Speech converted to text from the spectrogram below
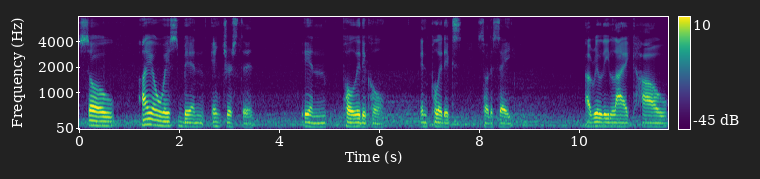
So, I always been interested in political in politics, so to say. I really like how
